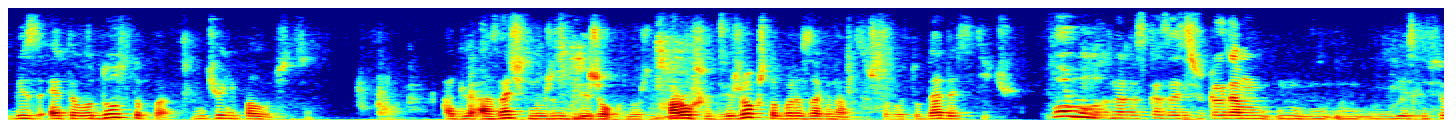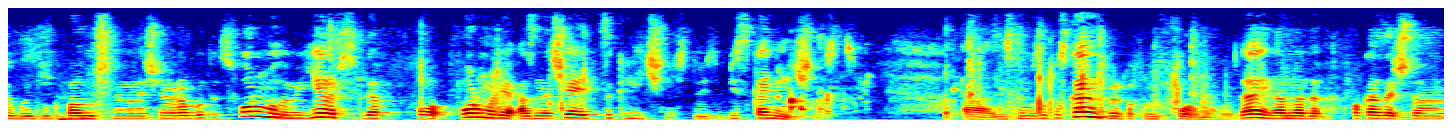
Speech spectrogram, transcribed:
Без этого доступа ничего не получится. А, для, а значит нужен движок, нужен хороший движок, чтобы разогнаться, чтобы туда достичь. Формулах надо сказать, что когда мы, если все будет благополучно, мы начнем работать с формулами, ера всегда в формуле означает цикличность, то есть бесконечность. А если мы запускаем, например, какую-нибудь формулу, да, и нам надо показать, что она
